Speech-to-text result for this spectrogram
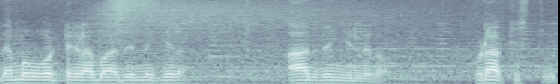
දැම්ම වෝට් එක ලබා දෙන්න කියලා ආදරෙන් ඉල්ලනවා बड़ा किस्तूरी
